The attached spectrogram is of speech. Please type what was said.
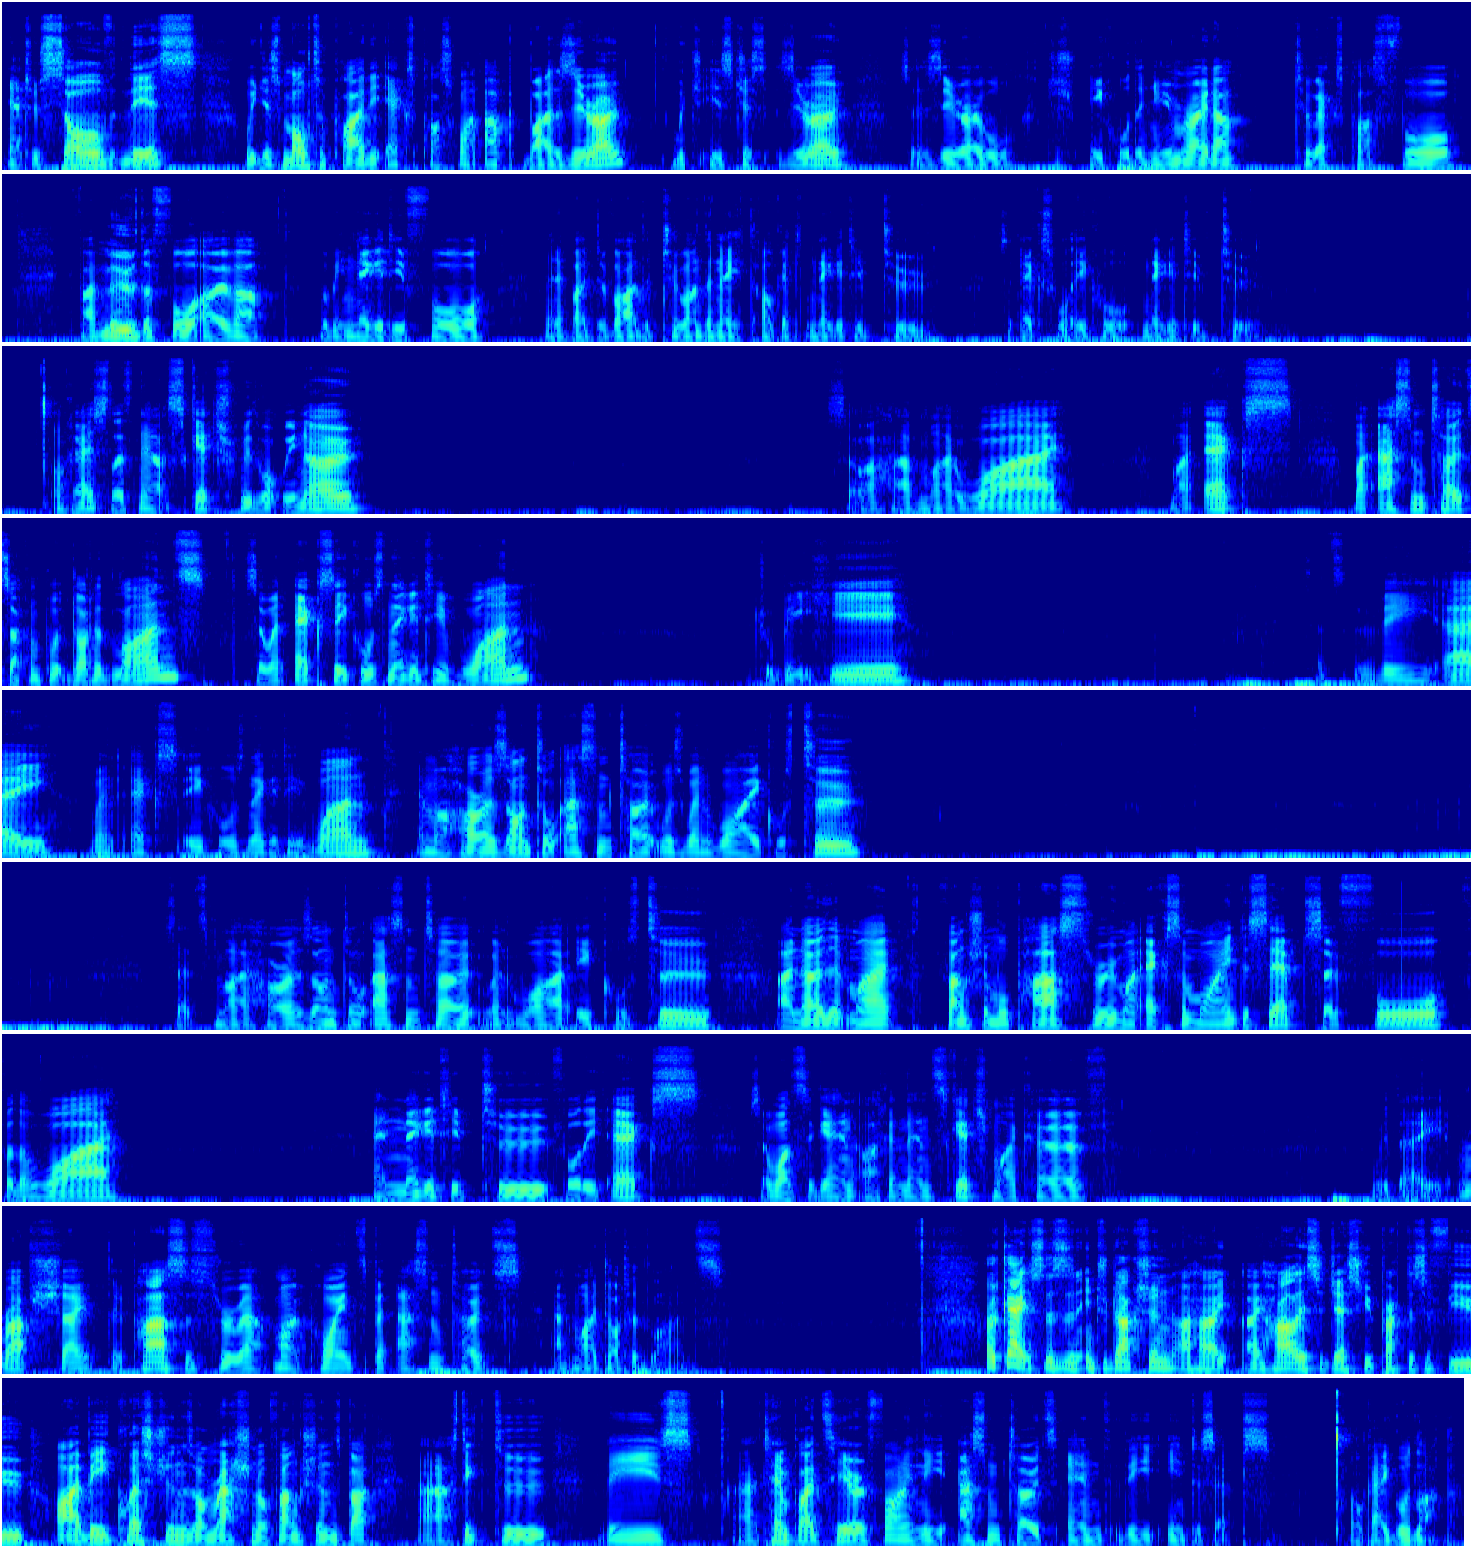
Now to solve this, we just multiply the x plus 1 up by 0, which is just 0. So 0 will just equal the numerator, 2x plus 4. If I move the 4 over, it'll be negative 4. Then if I divide the 2 underneath, I'll get negative 2. So x will equal negative 2. Okay, so let's now sketch with what we know. So I have my y, my x, my asymptotes, I can put dotted lines. So when x equals negative 1, which will be here, that's VA when x equals negative 1, and my horizontal asymptote was when y equals 2. So that's my horizontal asymptote when y equals 2. I know that my function will pass through my x and y intercept, so 4 for the y and negative 2 for the x. So once again, I can then sketch my curve with a rough shape that passes throughout my points but asymptotes at my dotted lines. Okay, so this is an introduction. I, I highly suggest you practice a few IB questions on rational functions, but uh, stick to these Uh, templates here of finding the asymptotes and the intercepts. Okay, good luck.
